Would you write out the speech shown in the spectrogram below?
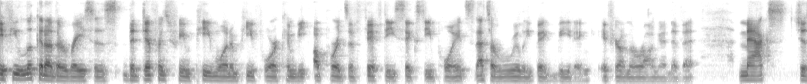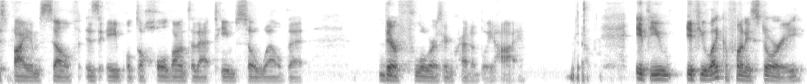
if you look at other races, the difference between P1 and P4 can be upwards of 50, 60 points. That's a really big beating if you're on the wrong end of it. Max, just by himself, is able to hold on to that team so well that their floor is incredibly high. Yeah. If you if you like a funny story,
